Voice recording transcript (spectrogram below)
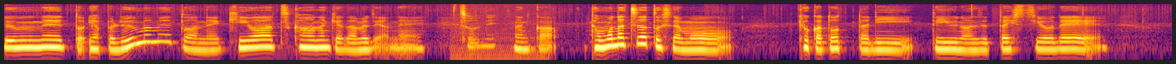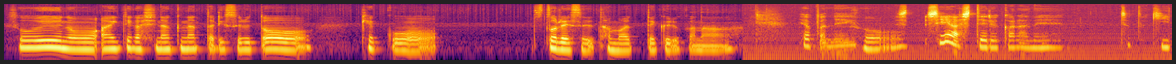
ルームメイトやっぱルームメイトはね気は使わなきゃダメだよね。そうね。なんか友達だとしても許可取ったりっていうのは絶対必要でそういうのを相手がしなくなったりすると結構ストレス溜まってくるかな。やっぱねシシェアしてるからね。ちょっと気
